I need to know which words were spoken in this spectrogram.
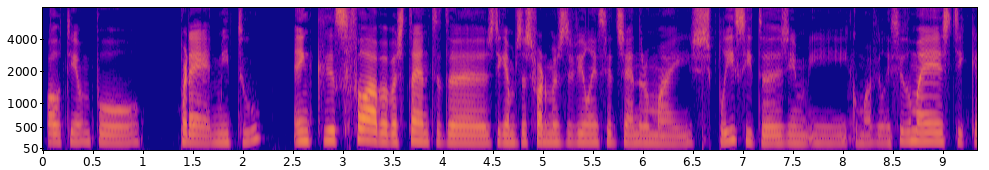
ao tempo pré-Me Too, em que se falava bastante das, digamos, das formas de violência de género mais explícitas e, e como a violência doméstica,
